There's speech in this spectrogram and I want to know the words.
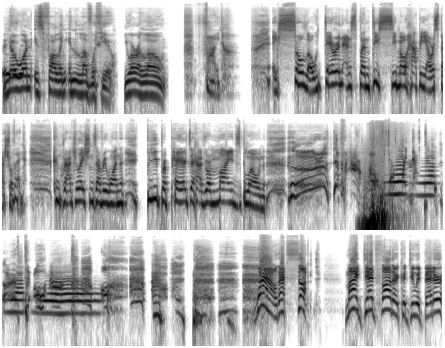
No one is falling in love with you. You are alone. Fine. A solo Darren and Splendissimo happy hour special then. Congratulations, everyone. Be prepared to have your minds blown. Oh, oh. Oh. Ow. Wow, that sucked. My dead father could do it better,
